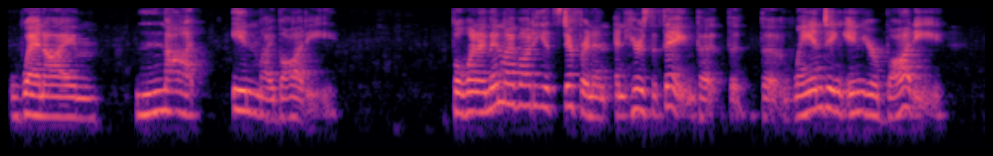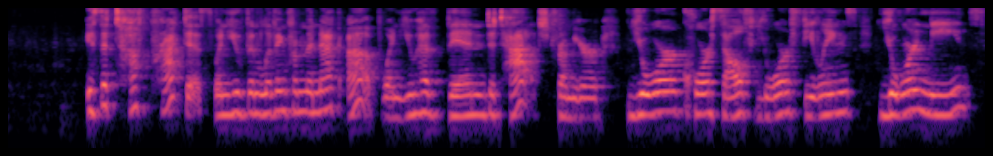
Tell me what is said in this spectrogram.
when I'm not in my body. But when I'm in my body, it's different. And, and here's the thing that the, the landing in your body is a tough practice when you've been living from the neck up, when you have been detached from your your core self, your feelings, your needs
